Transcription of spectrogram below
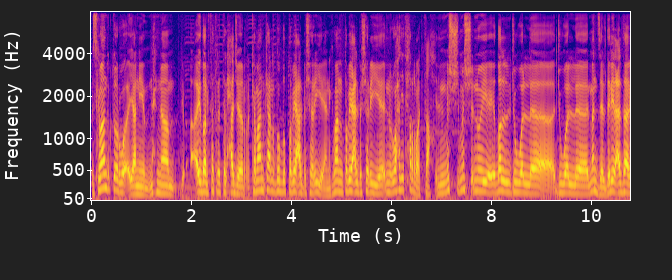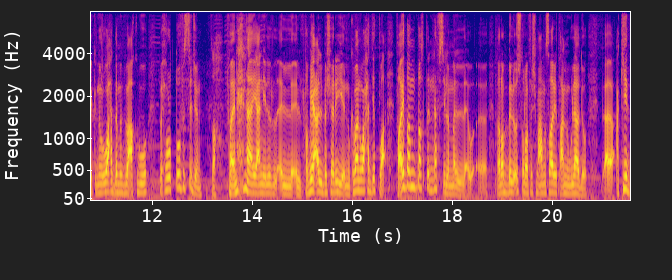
بس كمان دكتور يعني نحن أيضا فترة الحجر كمان كانت ضد الطبيعة البشرية. يعني كمان الطبيعة البشرية إنه الواحد يتحرك. صح. مش مش إنه يضل جوا جوا ال- المنزل. دليل على ذلك إنه الواحد لما بيعاقبوه بحطوه في السجن. صح. فنحن يعني ال- ال- الطبيعة البشرية إنه كمان واحد يطلع. فايضا الضغط النفسي لما رب الأسرة فيش معه مصاري يطعم اولاده أكيد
